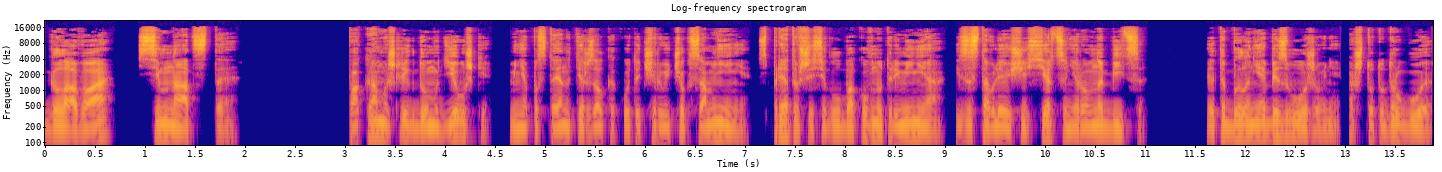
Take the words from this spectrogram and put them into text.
Глава 17 Пока мы шли к дому девушки, меня постоянно терзал какой-то червячок сомнения, спрятавшийся глубоко внутри меня и заставляющий сердце неровно биться. Это было не обезвоживание, а что-то другое.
